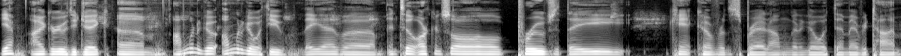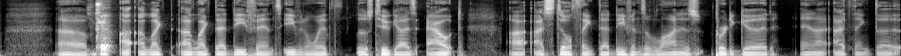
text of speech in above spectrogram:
Yeah, I agree with you, Jake. Um, I'm gonna go. I'm gonna go with you. They have uh, until Arkansas proves that they can't cover the spread. I'm gonna go with them every time. Um, Okay. I, I like I like that defense, even with those two guys out. I, I still think that defensive line is pretty good, and I, I think the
